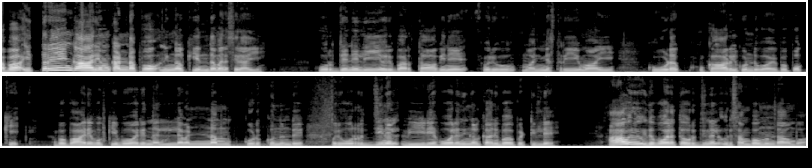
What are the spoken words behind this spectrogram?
അപ്പോൾ ഇത്രയും കാര്യം കണ്ടപ്പോൾ നിങ്ങൾക്ക് എന്ത് മനസ്സിലായി? ഒറിജിനലി ഒരു ഭർത്താവിനെ ഒരു അന്യ സ്ത്രീയുമായി കൂടെ കാറിൽ കൊണ്ടുപോയപ്പോൾ പൊക്കി. അപ്പോൾ ഭാര്യ പൊക്കി ഭാര്യ നല്ലവണ്ണം കൊടുക്കുന്നുണ്ട്. ഒരു ഒറിജിനൽ വീഡിയോ പോലെ നിങ്ങൾക്ക് അനുഭവപ്പെട്ടില്ലേ? ആ ഒരു ഇതുപോലത്തെ ഒറിജിനൽ ഒരു സംഭവം ഉണ്ടാകുമ്പോൾ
